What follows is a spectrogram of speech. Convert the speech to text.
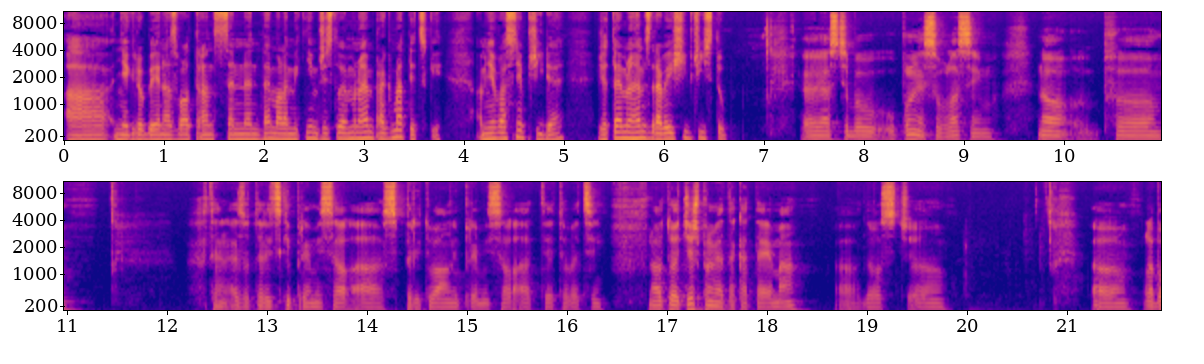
a někdo by je nazval transcendentem, ale my k ním přistupujeme mnohem pragmaticky. A mně vlastně přijde, že to je mnohem zdravější přístup. E, já s tebou úplně souhlasím. No, ten ezoterický priemysel a spirituálny priemysel a tieto veci. No to je tiež pre mňa taká téma dosť, uh, uh, lebo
